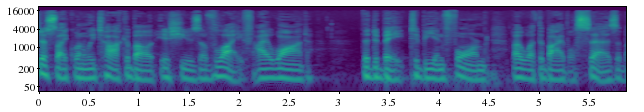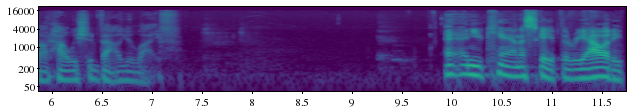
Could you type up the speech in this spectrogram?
Just like when we talk about issues of life, I want the debate to be informed by what the Bible says about how we should value life. And you can't escape the reality.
